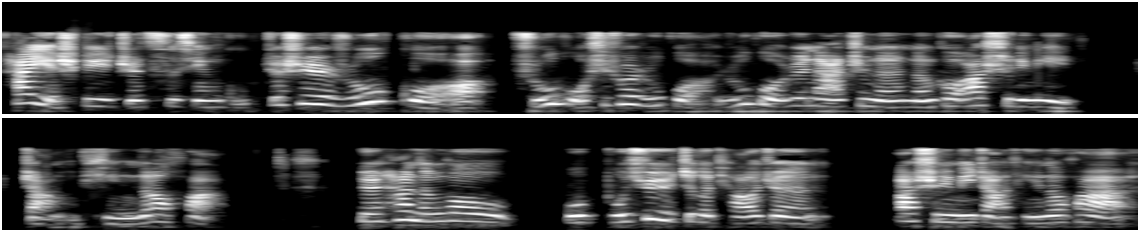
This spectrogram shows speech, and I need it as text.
它也是一只次新股，就是如果如果是说如果如果瑞纳智能能够二十厘米涨停的话。就是它能够不不去这个调整二十厘米涨停的话，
